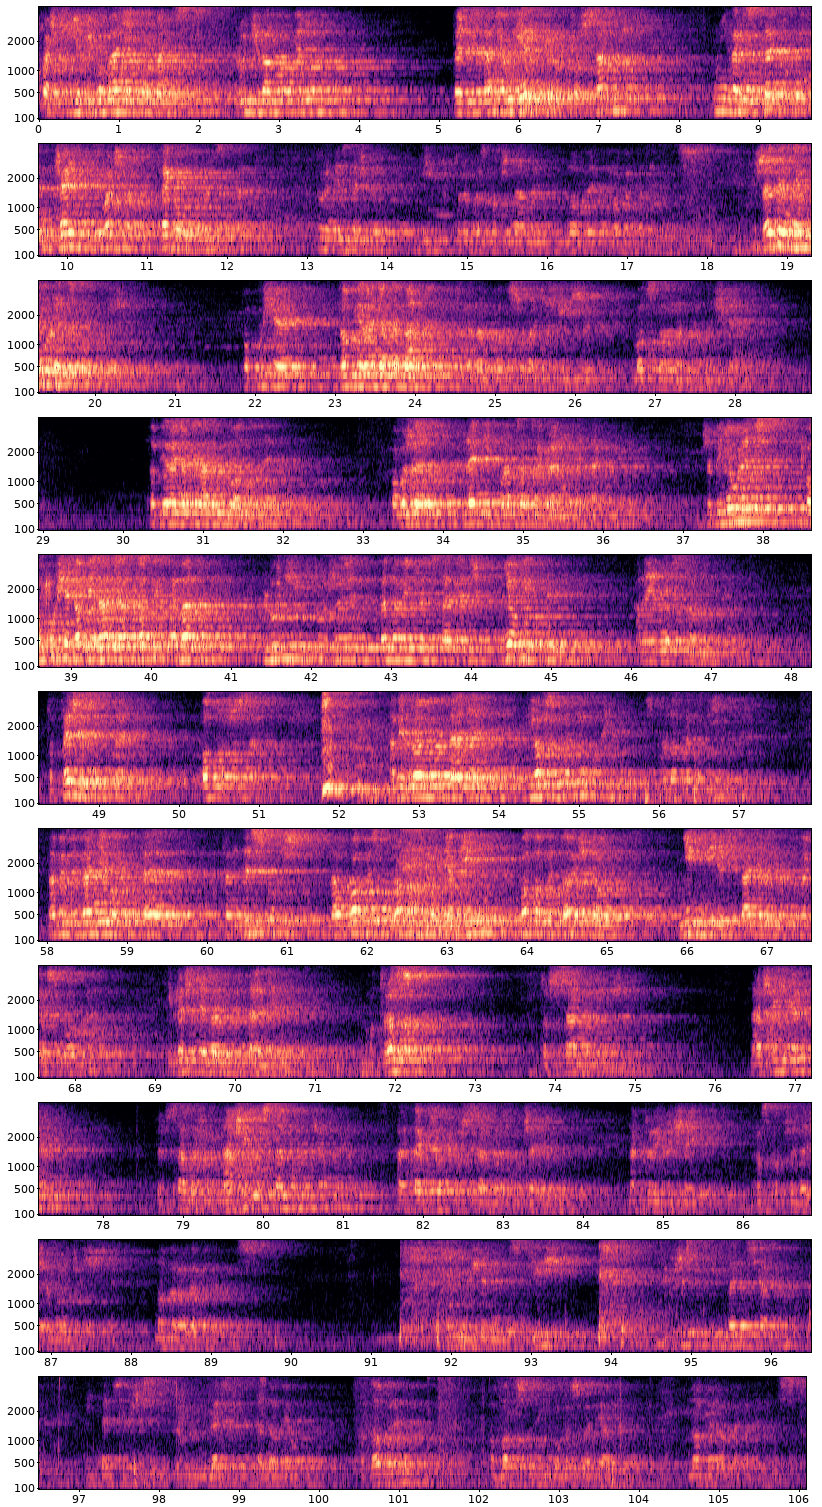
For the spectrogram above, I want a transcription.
właściwie wychowanie informacji ludzi wam powierzono. To jest pytanie o wielkie, o tożsamość uniwersytetu, uczelni, zwłaszcza tego uniwersytetu, w którym jesteśmy i w którym rozpoczynamy nowy rok akademicki. Żeby nie ulec pokusie, pokusie dobierania tematów, które nam podsuwa dzisiejszy mocno relatywny świat. Dobierania tematów modnych, bo może lepiej płacą za grantę, tak nie. Żeby nie ulec pokusie dobierania do tych tematów ludzi, którzy będą je przedstawiać nie obiektywnie, ale jednostronnie. To też jest pytanie o tożsamość. A więc mamy pytanie i o wspólnoty, wspólnotę modlitwy. Mamy pytanie o, te, o ten dyskurs naukowy służący objawieniu, po to, by dojść do Twojego słowa. I wreszcie mamy pytanie o troskę, tożsamość naszej wiary, tożsamość naszej postawy życiowej, ale także tożsamość uczelni, na której dzisiaj rozpoczyna się uroczyście nowy rok akademicki. Módlmy się więc dziś w tych wszystkich intencjach, intencji wszystkich, którzy Uniwersytet stanowią, o dobry, owocny i błogosławiony nowy rok akademicki.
